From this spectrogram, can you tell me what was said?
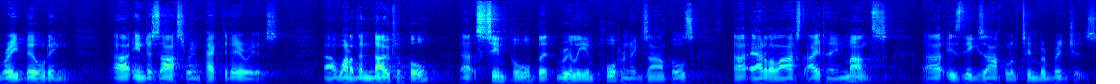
rebuilding in disaster impacted areas. one of the notable, simple but really important examples out of the last 18 months is the example of timber bridges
